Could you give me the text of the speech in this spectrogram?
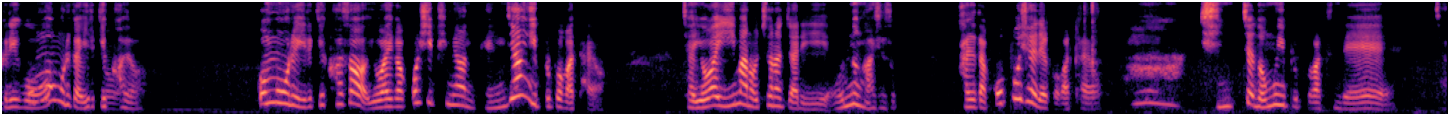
그리고 꽃몽우리가 이렇게 커요. 꽃몽우리 이렇게 커서 요 아이가 꽃이 피면 굉장히 이쁠 것 같아요. 자, 요 아이 25,000원짜리 얼른 가셔서 가져다 꽃 보셔야 될 것 같아요. 진짜 너무 이쁠 것 같은데 자,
